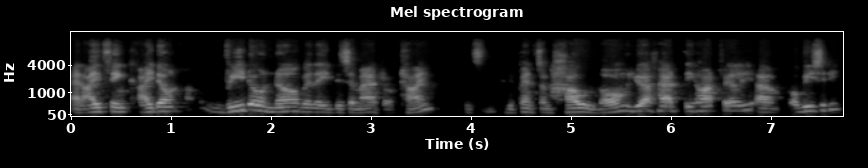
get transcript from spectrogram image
And I think I don't, we don't know whether it is a matter of time. It's, it depends on how long you have had the heart failure, uh, obesity,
